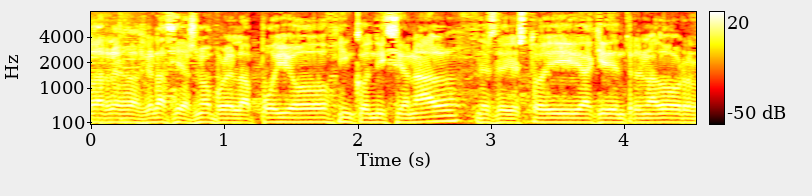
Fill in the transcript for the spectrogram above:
Darles las gracias ¿no? por el apoyo incondicional. Desde que estoy aquí de entrenador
